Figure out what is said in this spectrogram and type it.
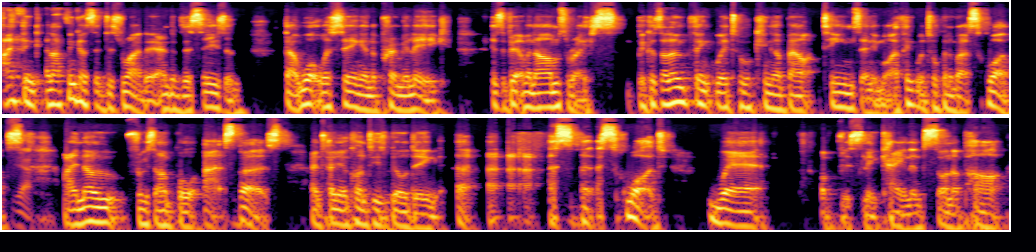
I think, and I think I said this right at the end of the season, that what we're seeing in the Premier League is a bit of an arms race because I don't think we're talking about teams anymore. I think we're talking about squads. Yeah. I know, for example, at Spurs, Antonio Conte is building a, a, a- a- a squad where obviously Kane and Son apart,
